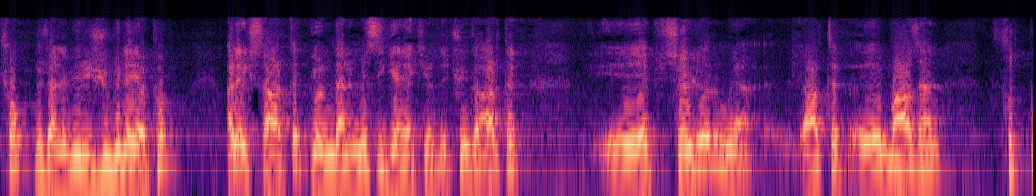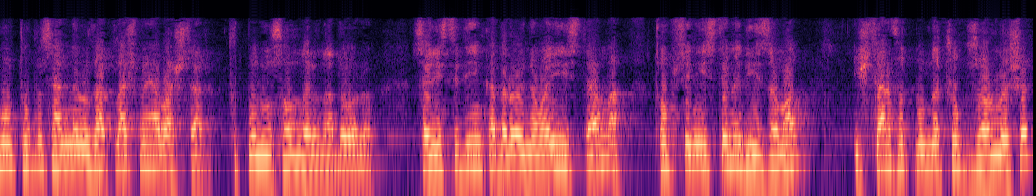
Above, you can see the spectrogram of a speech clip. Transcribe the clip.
çok güzel bir jübile yapıp Alex'i artık göndermesi gerekirdi. Çünkü artık e, hep söylüyorum ya artık e, bazen futbol topu senden uzaklaşmaya başlar futbolun sonlarına doğru. Sen istediğin kadar oynamayı iste ama top seni istemediği zaman işler futbolda çok zorlaşır.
